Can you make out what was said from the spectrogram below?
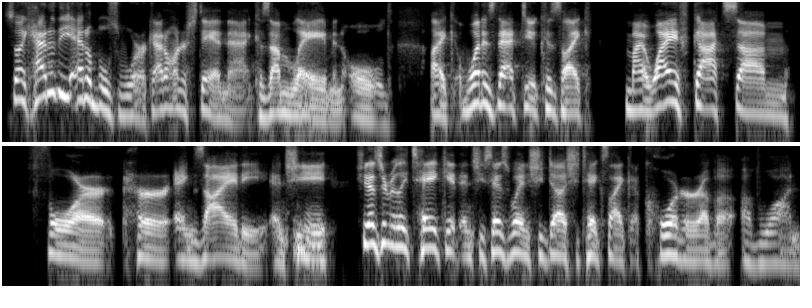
So, like, how do the edibles work? I don't understand that because I'm lame and old. Like, what does that do? Because, like, my wife got some for her anxiety, and she mm-hmm. She doesn't really take it. And she says when she does, she takes like a quarter of a of one,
